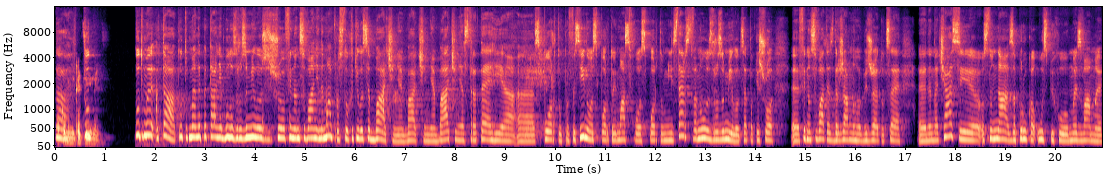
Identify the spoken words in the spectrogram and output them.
а комунікаційний. Тут ми та тут в мене питання було зрозуміло, що фінансування нема. Просто хотілося бачення, бачення, бачення, стратегія е, спорту, професійного спорту і масового спорту в міністерства. Ну зрозуміло, це поки що е, фінансувати з державного бюджету. Це е, не на часі. Основна запорука успіху. Ми з вами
